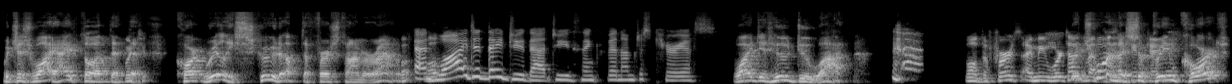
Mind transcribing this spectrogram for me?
which is why I thought that Which- the court really screwed up the first time around. And well- why did they do that? Do you think, Vin? I'm just curious. Why did who do what? Well, the first, I mean, we're talking Which about one? The second Supreme case. Court?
